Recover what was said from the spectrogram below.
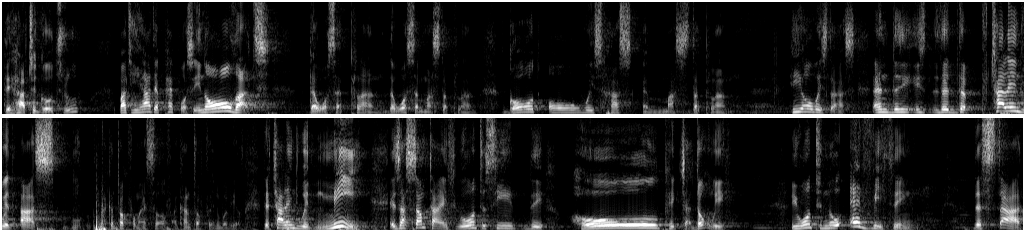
they had to go through, but He had a purpose. In all that, there was a plan, there was a master plan. God always has a master plan. He always does. And the, the, the challenge with us, I can talk for myself, I can't talk for anybody else. The challenge with me is that sometimes we want to see the whole picture, don't we? We want to know everything the start,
